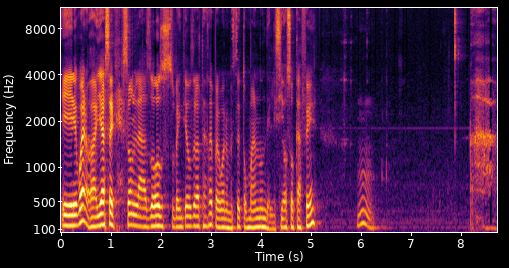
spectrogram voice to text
eh, bueno, ya sé que son las 2.22 de la tarde, pero bueno, me estoy tomando un delicioso café. Mm. Ah,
